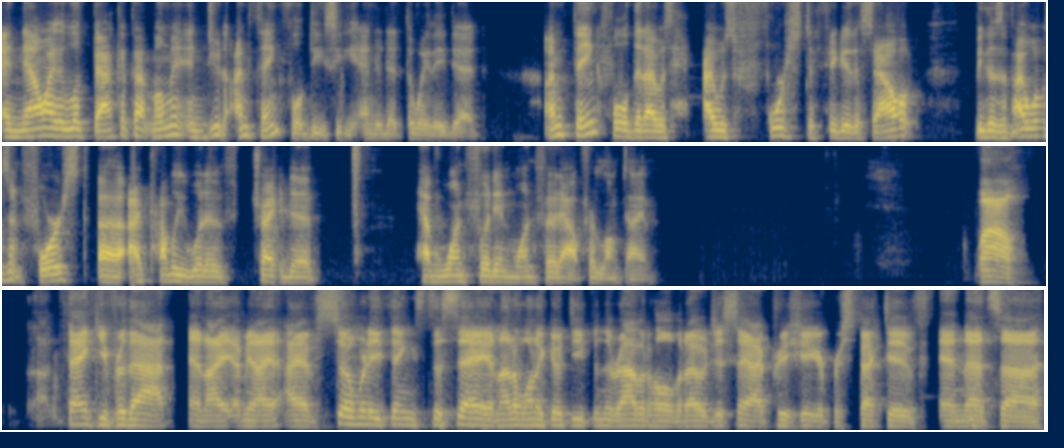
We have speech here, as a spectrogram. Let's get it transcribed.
and now i look back at that moment and dude i'm thankful dc ended it the way they did I'm thankful that I was I was forced to figure this out because if I wasn't forced, uh, I probably would have tried to have one foot in, one foot out for a long time. Wow. Thank you for that. And I, I mean, I, I, have so many things to say, and I don't want to go deep in the rabbit hole, but I would just say I appreciate your perspective, and mm. that's uh,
